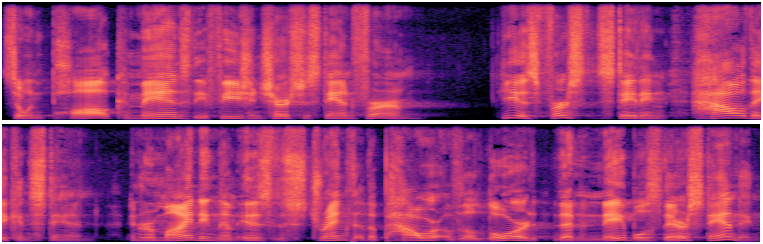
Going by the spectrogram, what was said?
So when Paul commands the Ephesian church to stand firm, he is first stating how they can stand and reminding them it is the strength of the power of the Lord that enables their standing.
